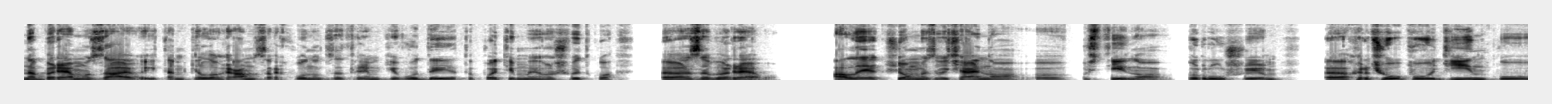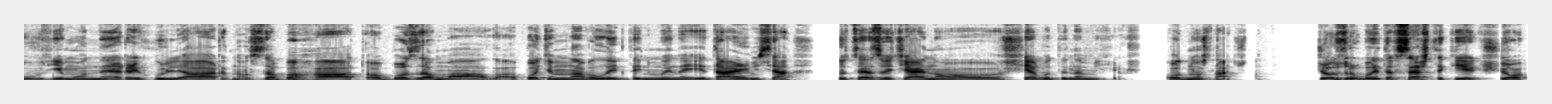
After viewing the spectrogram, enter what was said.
наберемо зайвий там кілограм за рахунок затримки води, то потім ми його швидко е, заберемо. Але якщо ми, звичайно, е, постійно порушуємо е, харчову поведінку, їмо нерегулярно, забагато або замало, а потім на Великдень ми наїдаємося, то це, звичайно, ще буде нам гірше, однозначно. Що зробити все ж таки, якщо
